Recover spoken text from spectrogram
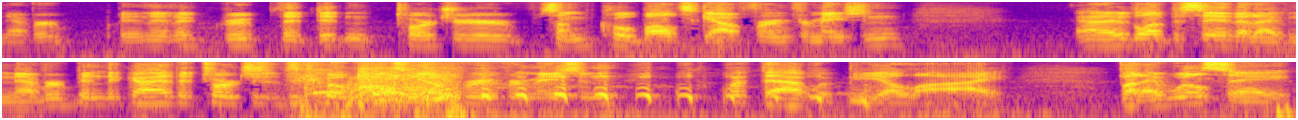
never been in a group that didn't torture some kobold scout for information. And I'd love to say that I've never been the guy that tortured the kobold scout for information, but that would be a lie. But I will say,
